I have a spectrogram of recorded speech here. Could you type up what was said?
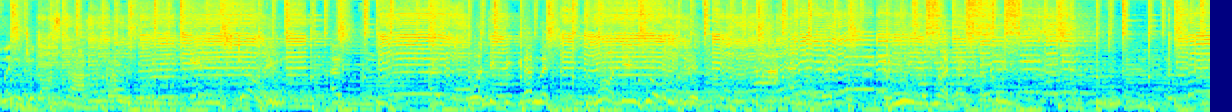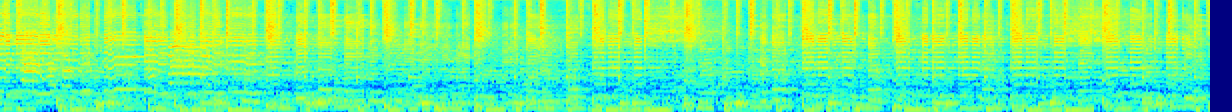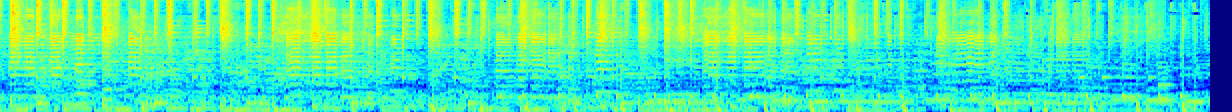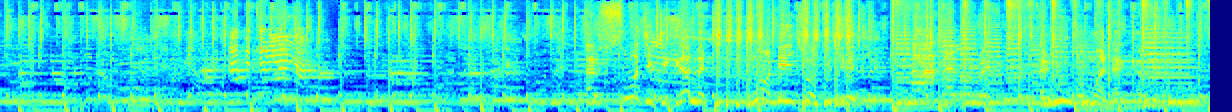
listening to the Star in stereo. ɛfuo tete tete gramati na ɔde nsi okutire ti taa ɛno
